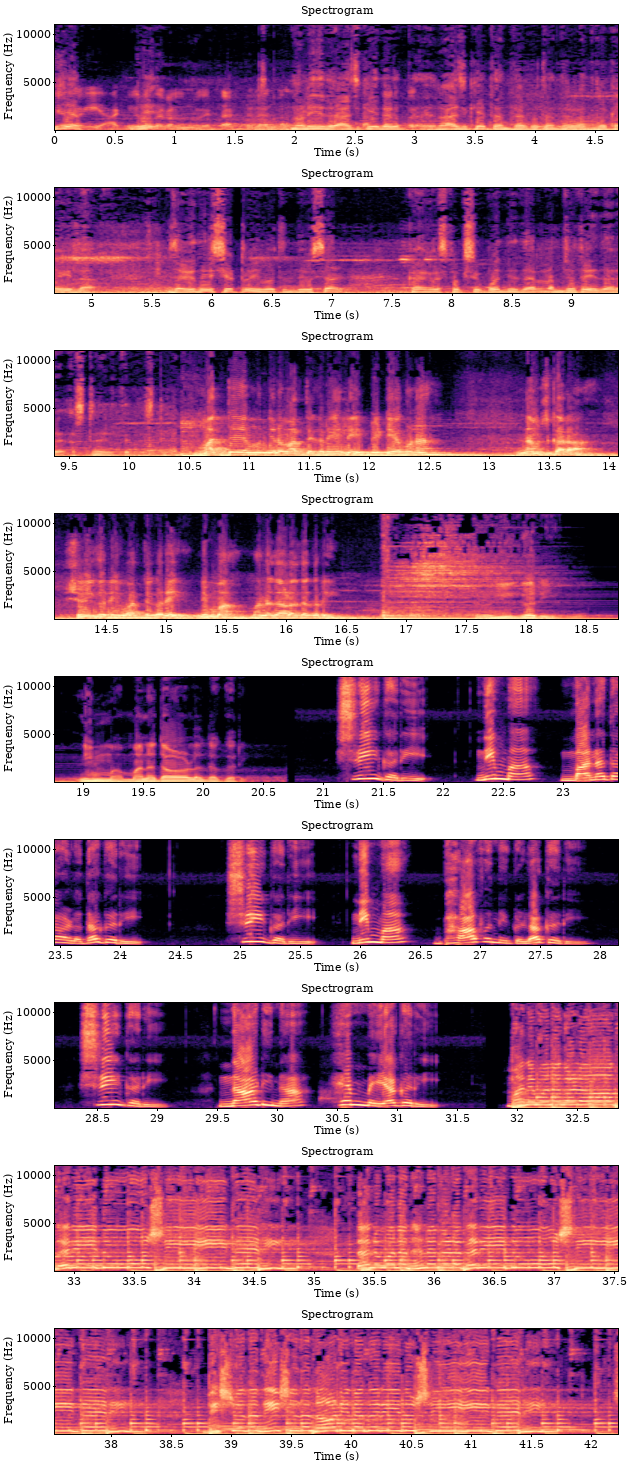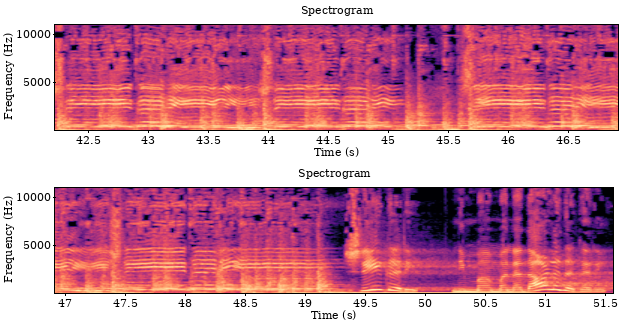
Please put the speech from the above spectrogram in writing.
ನೋಡಿ ರಾಜಕೀಯ ರಾಜಕೀಯದ ರಾಜಕೀಯ ತಂತ್ರ ಕುತಂತ್ರಗಳು ಬೇಕಾಗಿಲ್ಲ ಜಗದೀಶ್ ಶೆಟ್ಟರು ಇವತ್ತಿನ ದಿವಸ ಕಾಂಗ್ರೆಸ್ ಪಕ್ಷಕ್ಕೆ ಬಂದಿದ್ದಾರೆ ನಮ್ಮ ಜೊತೆ ಇದ್ದಾರೆ. ಅಷ್ಟೇ ಹೇಳ್ತೇನೆ ಅಷ್ಟೇ. ಮತ್ತೆ ಮುಂದಿನ ವಾರ್ತೆಗರಿಯಲ್ಲಿ ಭೇಟಿಯಾಗೋಣ. ನಮಸ್ಕಾರ. ಶ್ರೀಗರಿ ವಾರ್ತೆಗರಿ ನಿಮ್ಮ ಮನದಾಳದ ಗರಿ. ಶ್ರೀಗರಿ ನಿಮ್ಮ ಮನದಾಳದ ಗರಿ. ಶ್ರೀಗರಿ ನಿಮ್ಮ ಮನದಾಳದ ಗರಿ. ಶ್ರೀಗರಿ ನಿಮ್ಮ ಭಾವನೆಗಳ ಗರಿ. ಶ್ರೀಗರಿ ನಾಡಿನ ಹೆಮ್ಮೆಯ ಗರಿ. ಮನೆ ಮನಗಳ ಗರಿದು ಶ್ರೀಗರಿ ತನು ಮನ ಧನಗಳ ಗರಿದು ಶ್ರೀಗರಿ ವಿಶ್ವದ ದೇಶದ ನಾಡಿನ ಗರಿದು ಶ್ರೀಗರಿ ಶ್ರೀಗರಿ ಶ್ರೀಗರಿ ಶ್ರೀಗರಿ ಶ್ರೀಗರಿ ಶ್ರೀಗರಿ ನಿಮ್ಮ ಮನದಾಳದ ಗರಿ.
